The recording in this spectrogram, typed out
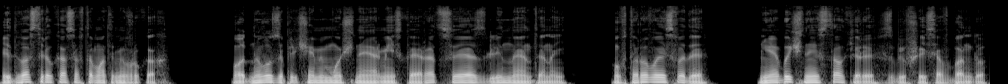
и два стрелка с автоматами в руках. У одного за плечами мощная армейская рация с длинной антенной, у второго СВД. Необычные сталкеры, сбившиеся в банду,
